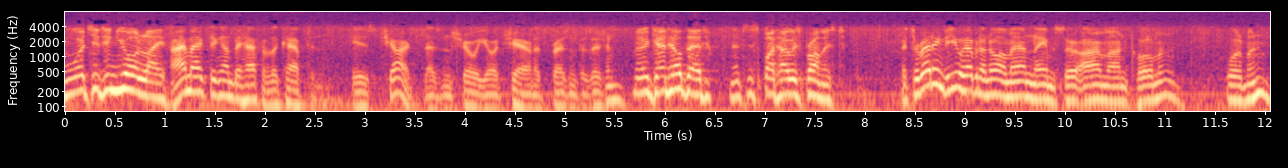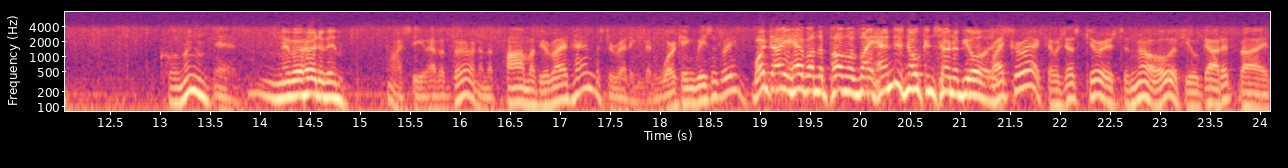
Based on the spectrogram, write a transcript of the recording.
What's it in your life? I'm acting on behalf of the captain. His chart doesn't show your chair in its present position. I can't help that. That's the spot I was promised. Mr. Redding, do you happen to know a man named Sir Armand Coleman? Coleman? Coleman? Yes. Never heard of him. Oh, I see you have a burn on the palm of your right hand, Mr. Redding. Been working recently? What I have on the palm of my hand is no concern of yours. Quite correct. I was just curious to know if you got it by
